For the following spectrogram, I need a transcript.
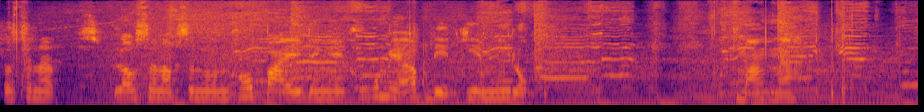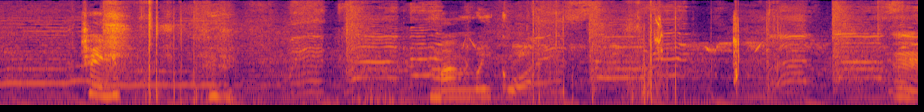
เราสนับเราสนับสนุนเข้าไปยังไงเขาก็ไม่อัปเดตเกมนี้หรอก มั้งนะ ใช่หรือมังไว้ก่อน อืม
